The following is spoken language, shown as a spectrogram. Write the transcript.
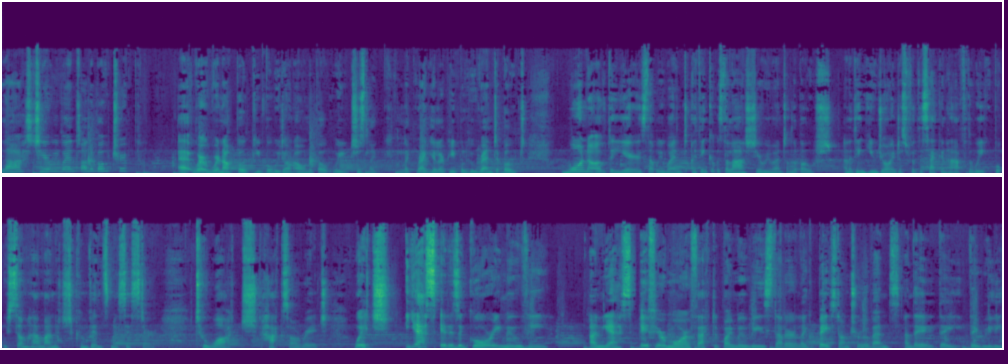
last year we went on a boat trip, Uh, we're, we're not boat people. We don't own a boat. We just like like regular people who rent a boat. One of the years that we went, I think it was the last year we went on the boat, and I think you joined us for the second half of the week. But we somehow managed to convince my sister to watch Hacksaw Ridge, which yes, it is a gory movie. And yes, if you're more affected by movies that are like based on true events and they, they, they really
